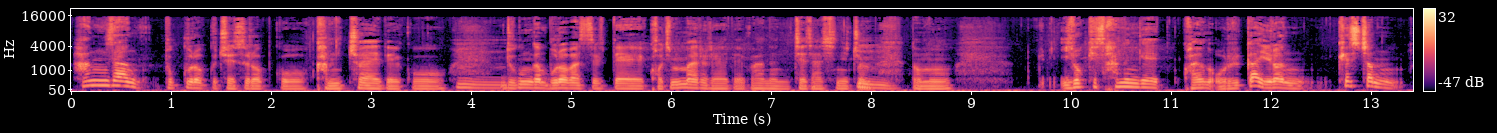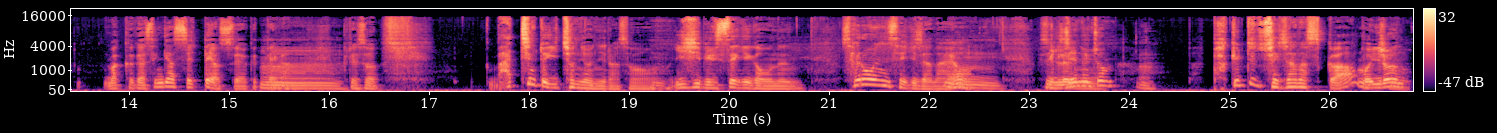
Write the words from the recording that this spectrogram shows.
항상 부끄럽고 죄스럽고 감춰야 되고 음. 누군가 물어봤을 때 거짓말을 해야 되고 하는 제 자신이 좀 음. 너무 이렇게 사는 게 과연 옳을까 이런 question mark가 생겼을 때였어요 그때가 음. 그래서 마침 또 2000년이라서 21세기가 오는 새로운 세기잖아요 음. 그래서 밀레니엄. 이제는 좀 어. 바뀔 때도 되지 않았을까 뭐 그렇죠. 이런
